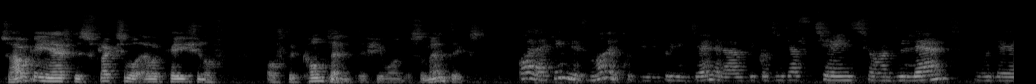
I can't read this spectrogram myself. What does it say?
so how can you have this flexible allocation of of the content, if you want, the semantics? Well, I think this model could be pretty general because you just change or you learned with the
